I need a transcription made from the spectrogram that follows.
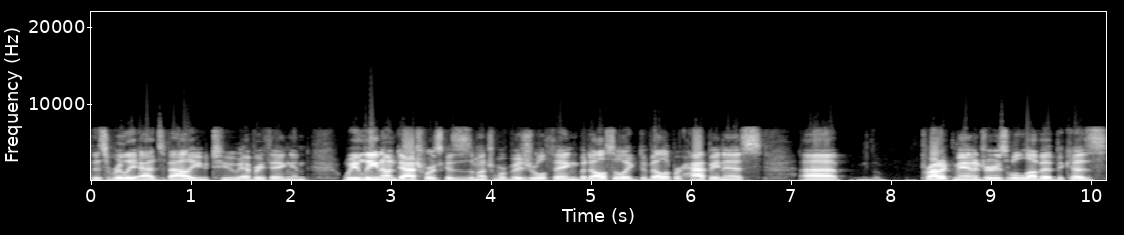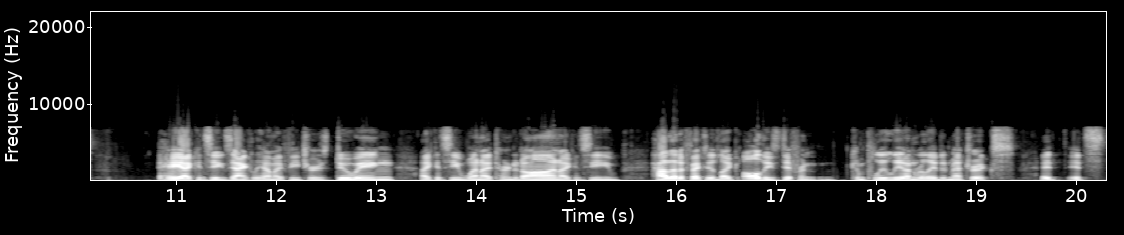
this really adds value to everything and we lean on dashboards because it's a much more visual thing but also like developer happiness uh, product managers will love it because hey i can see exactly how my feature is doing i can see when i turned it on i can see how that affected like all these different completely unrelated metrics it, it's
